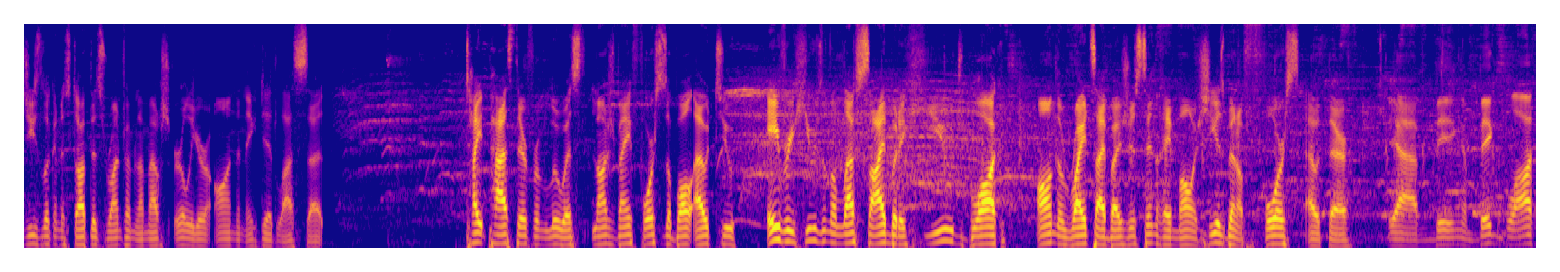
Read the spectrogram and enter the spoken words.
G's looking to stop this run from Lamarche earlier on than they did last set. Tight pass there from Lewis. Langevin forces a ball out to Avery Hughes on the left side, but a huge block on the right side by Justine Raymond. She has been a force out there. Yeah, being a big block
